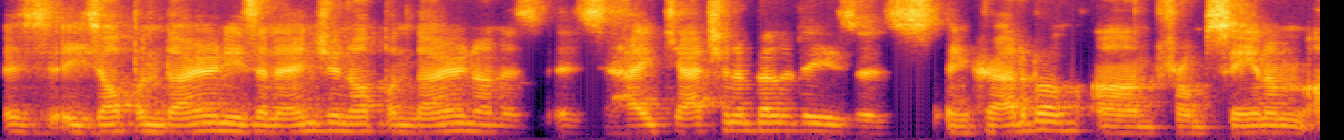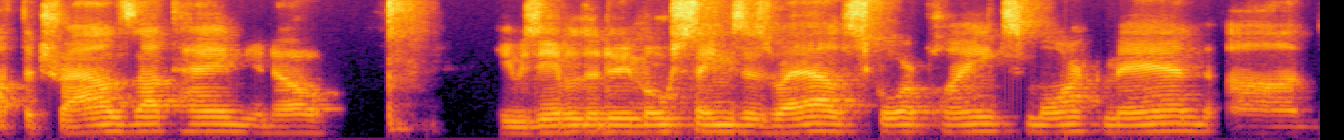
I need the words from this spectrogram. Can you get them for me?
is he's up and down. He's an engine up and down, and his, his high catching abilities is incredible. And from seeing him at the trials that time, you know, he was able to do most things as well: score points, mark men, and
